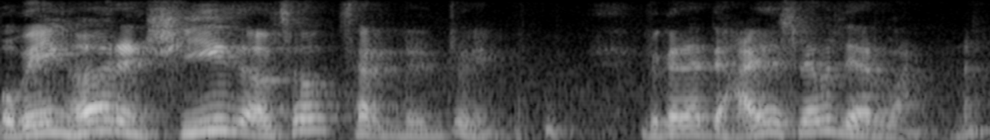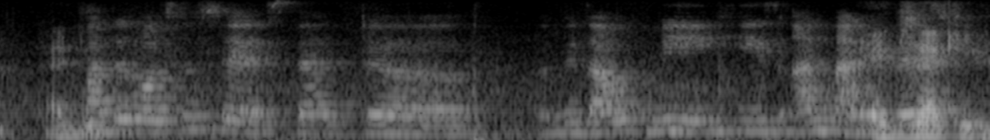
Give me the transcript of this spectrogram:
obeying her and she is also surrendering to him. because at the highest level, they are one. No? At the- Mother also says that uh, without me, he is unmanifest. exactly.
